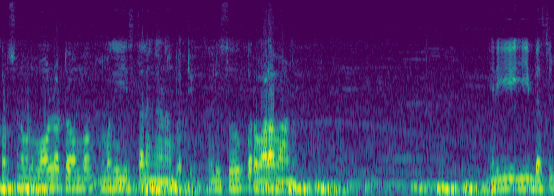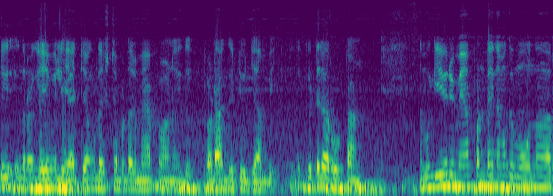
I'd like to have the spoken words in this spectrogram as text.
കുറച്ച് നമ്മൾ മുകളിലോട്ട് പോകുമ്പം നമുക്ക് ഈ സ്ഥലം കാണാൻ പറ്റും. ഒരു സൂപ്പർ വളവാണ്. എനിക്ക് ഈ- ബെസ്റ്റ് എന്ന് പറയുന്ന ഗെയിമിൽ ഏറ്റവും കൂടുതൽ ഇഷ്ടപ്പെട്ട ഒരു മാപ്പാണ് ഇത്. പൊടാങ്ക് ടു ജാമ്പി ഇത് കിട്ടിയ റൂട്ടാണ് നമുക്ക് ഈ ഒരു മാപ്പ് ഉണ്ടെങ്കിൽ നമുക്ക് മൂന്നാർ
